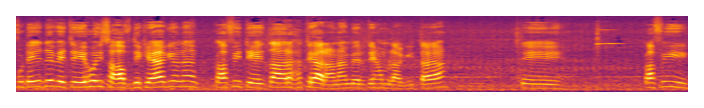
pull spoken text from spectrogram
ਫੁਟੇਜ ਦੇ ਵਿੱਚ ਇਹੋ ਹੀ ਸਾਫ਼ ਦਿਖਿਆ ਕਿ ਉਹਨਾਂ ਕਾਫੀ ਤੇਜ਼ਧਾਰ ਹਥਿਆਰਾਂ ਨਾਲ ਮੇਰੇ ਤੇ ਹਮਲਾ ਕੀਤਾ ਆ ਤੇ ਕਾਫੀ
